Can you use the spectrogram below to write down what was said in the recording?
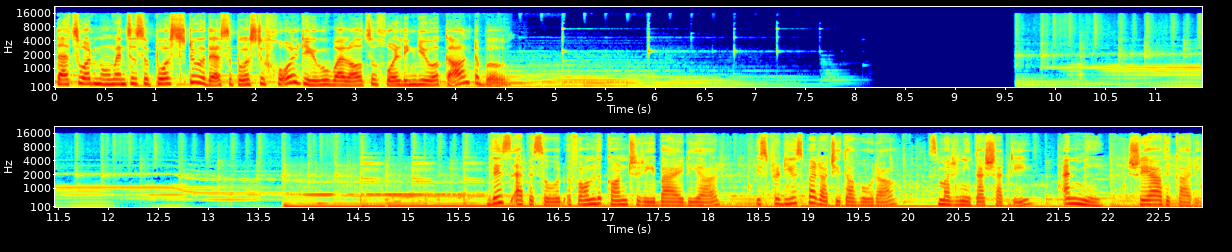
that's what movements are supposed to do. They're supposed to hold you while also holding you accountable. This episode of On the Contrary by IDR is produced by Rachita Vora, Smarinita Shetty, and me, Shreya Adhikari,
